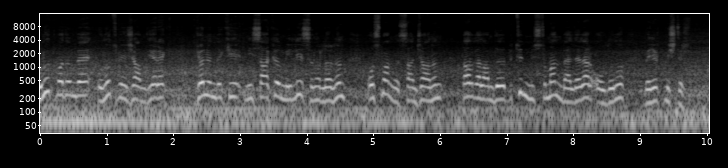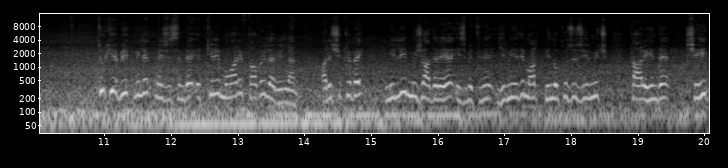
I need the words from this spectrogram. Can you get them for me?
unutmadım ve unutmayacağım diyerek gönlündeki misak-ı milli sınırlarının Osmanlı sancağının dalgalandığı bütün Müslüman beldeler olduğunu belirtmiştir. Türkiye Büyük Millet Meclisi'nde etkili muharif tavrıyla bilinen Ali Şükrü Bey, milli mücadeleye hizmetini 27 Mart 1923 tarihinde şehit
